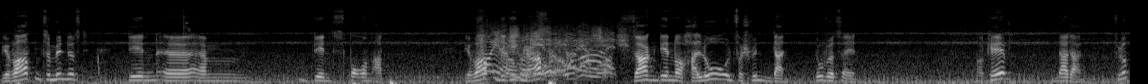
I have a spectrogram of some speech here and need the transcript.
Wir warten zumindest den, äh, ähm, den Spawn ab. Wir warten die Gegner ab, sagen denen noch Hallo und verschwinden dann. So wird's sein. Okay? Na dann. Flupp.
